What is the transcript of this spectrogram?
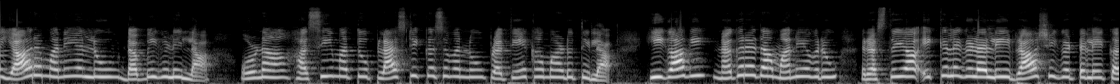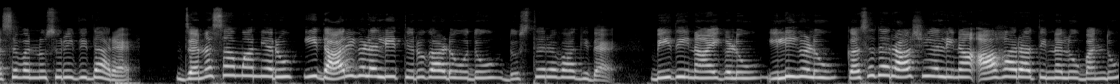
ಯಾರ ಮನೆಯಲ್ಲೂ ಡಬ್ಬಿಗಳಿಲ್ಲ. ಒಣ, ಹಸಿ ಮತ್ತು ಪ್ಲಾಸ್ಟಿಕ್ ಕಸವನ್ನು ಪ್ರತ್ಯೇಕ ಮಾಡುತ್ತಿಲ್ಲ. ಹೀಗಾಗಿ ನಗರದ ಮನೆಯವರು ರಸ್ತೆಯ ಇಕ್ಕೆಲೆಗಳಲ್ಲಿ ರಾಶಿಗಟ್ಟಲೆ ಕಸವನ್ನು ಸುರಿದಿದ್ದಾರೆ. ಜನಸಾಮಾನ್ಯರು ಈ ದಾರಿಗಳಲ್ಲಿ ತಿರುಗಾಡುವುದು ದುಸ್ತರವಾಗಿದೆ. ಬೀದಿ ನಾಯಿಗಳು, ಇಲಿಗಳು ಕಸದ ರಾಶಿಯಲ್ಲಿನ ಆಹಾರ ತಿನ್ನಲು ಬಂದು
